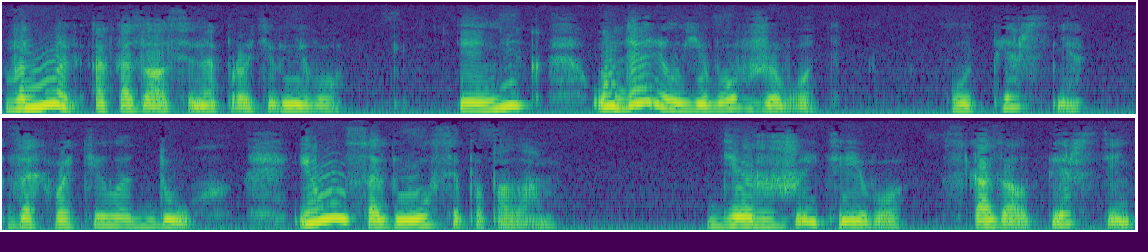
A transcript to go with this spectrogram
вновь оказался напротив него — и Ник ударил его в живот. У перстня захватило дух, и он согнулся пополам. «Держите его!» — сказал перстень,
